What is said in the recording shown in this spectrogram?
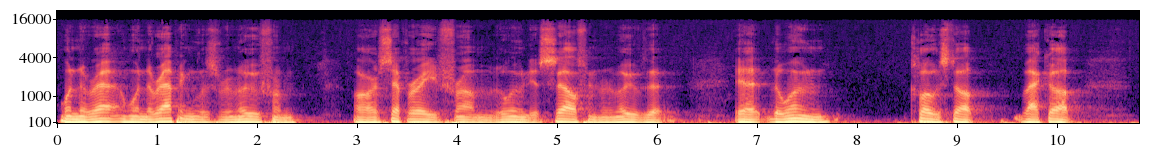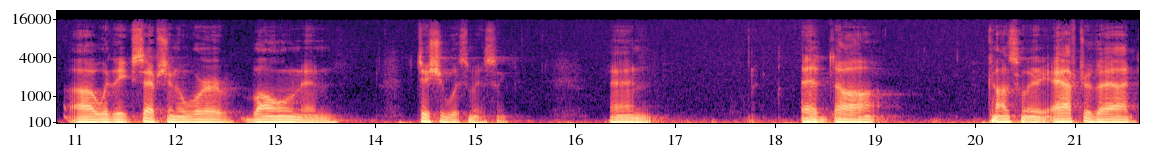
when the wrap, when the wrapping was removed from or separated from the wound itself and removed the it, the wound closed up back up, uh, with the exception of where bone and tissue was missing. And and uh, consequently, after that,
